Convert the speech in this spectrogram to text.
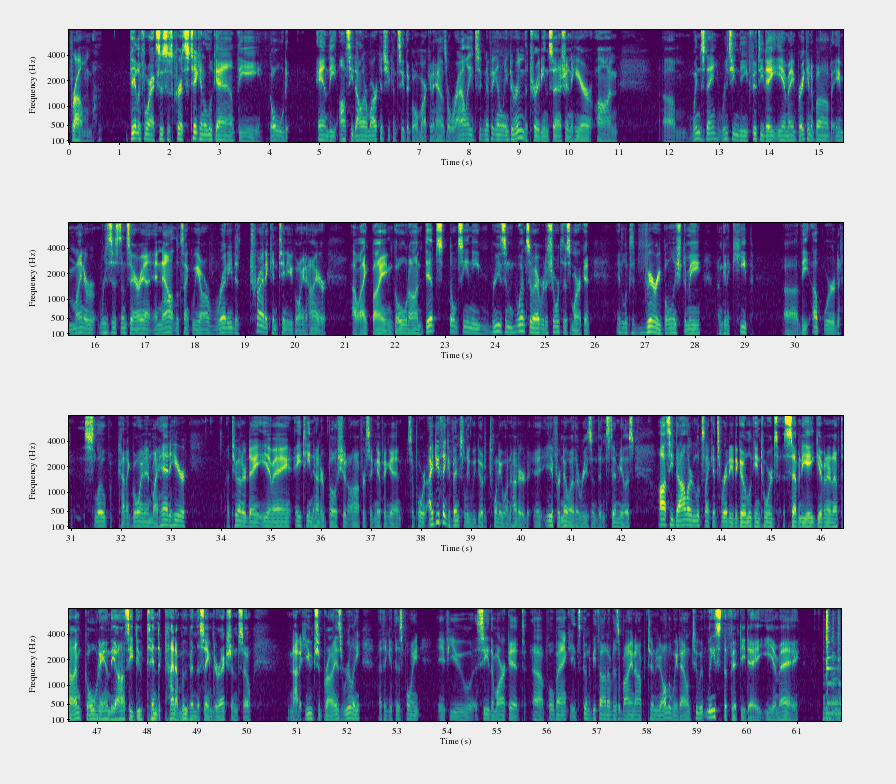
From Daily Forex, this is Chris taking a look at the gold and the Aussie dollar markets. You can see the gold market has rallied significantly during the trading session here on um, Wednesday, reaching the 50 day EMA, breaking above a minor resistance area, and now it looks like we are ready to try to continue going higher. I like buying gold on dips, don't see any reason whatsoever to short this market. It looks very bullish to me. I'm going to keep uh, the upward slope kind of going in my head here. A 200 day EMA, 1800 both should offer significant support. I do think eventually we go to 2100, if for no other reason than stimulus. Aussie dollar looks like it's ready to go, looking towards 78 given enough time. Gold and the Aussie do tend to kind of move in the same direction, so not a huge surprise, really. I think at this point, if you see the market uh, pull back, it's going to be thought of as a buying opportunity all the way down to at least the 50 day EMA.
